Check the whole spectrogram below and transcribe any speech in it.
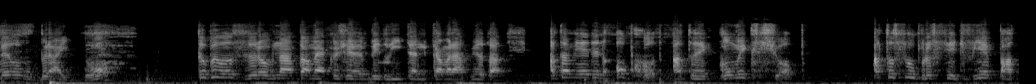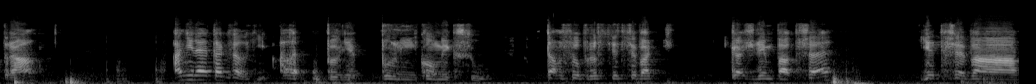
Byl v Brightonu, to bylo zrovna tam jakože bydlí ten kamarád měl tam. A tam je jeden obchod a to je comic shop. A to jsou prostě dvě patra, ani ne tak velký, ale úplně plný komiksů. Tam jsou prostě třeba v každém patře, je třeba,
